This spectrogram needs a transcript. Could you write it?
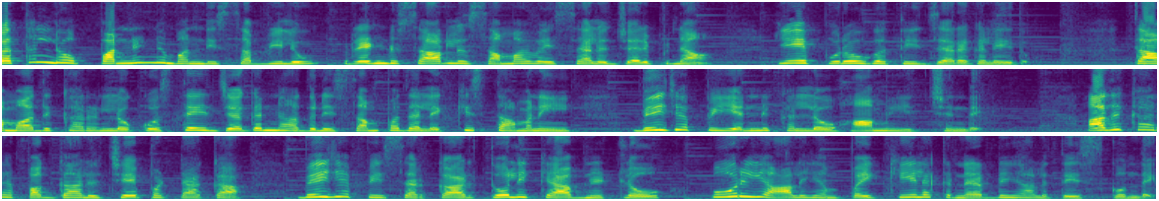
గతంలో పన్నెండు మంది సభ్యులు రెండుసార్లు సమావేశాలు జరిపినా ఏ పురోగతి జరగలేదు. తాము అధికారంలోకొస్తే జగన్నాథుని సంపద లెక్కిస్తామని బీజేపీ ఎన్నికల్లో హామీ ఇచ్చింది. అధికార పగ్గాలు చేపట్టాక బీజేపీ సర్కార్ తొలి క్యాబినెట్లో పూరి ఆలయంపై కీలక నిర్ణయాలు తీసుకుంది.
